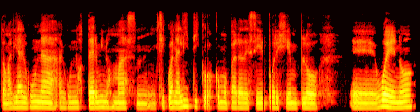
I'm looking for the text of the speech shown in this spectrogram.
tomaría algunos términos más mm, psicoanalíticos, como para decir, por ejemplo, eh, bueno,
